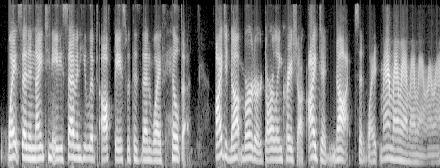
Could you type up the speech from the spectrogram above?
Whyte said in 1987 he lived off base with his then wife Hilda. I did not murder Darlene Krashoc. I did not, said Whyte. Meh, meh, meh.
